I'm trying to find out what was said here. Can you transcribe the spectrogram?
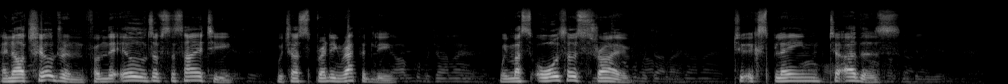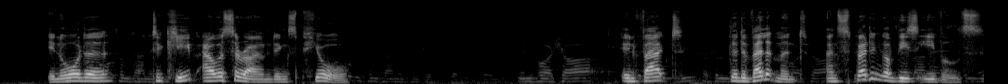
and our children from the ills of society which are spreading rapidly, we must also strive to explain to others in order to keep our surroundings pure. In fact, the development and spreading of these evils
